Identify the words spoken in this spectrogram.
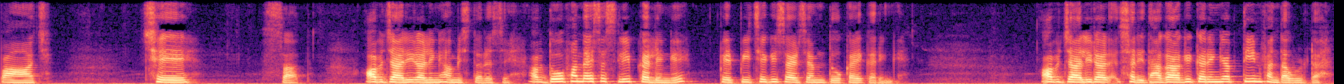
पाँच छ, सात। अब जारी डालेंगे हम इस तरह से। अब दो फंदा ऐसे स्लीप कर लेंगे, फिर पीछे की साइड से हम दो काय करेंगे। अब जाली डाल, सॉरी, धागा आगे करेंगे। अब तीन फंदा उल्टा है।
